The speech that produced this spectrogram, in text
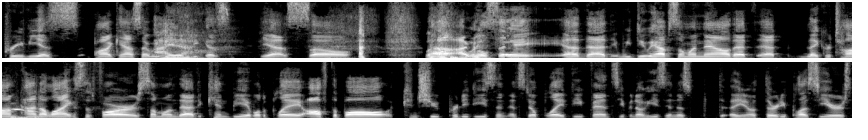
previous podcast that we did, because yes, so well, uh, I will say uh, that we do have someone now that that Laker Tom kind of likes, as far as someone that can be able to play off the ball, can shoot pretty decent, and still play defense, even though he's in his uh, you know thirty plus years.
